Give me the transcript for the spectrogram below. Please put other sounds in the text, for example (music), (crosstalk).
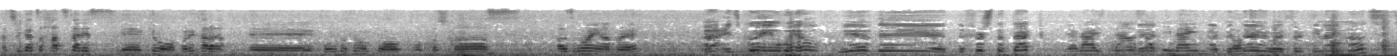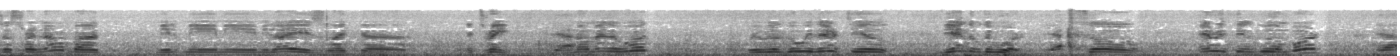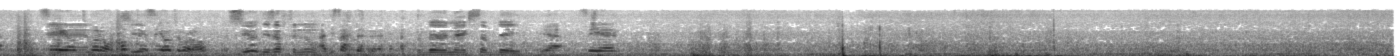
8月20日です、えー今日これから、えーコールドフロントを突破します How's it going, Andre? Ah, it's going well. We have the the first attack. Yeah, nice. Now Yeah. 39 knots. Appetite we're 39 knots just right now, but Mi Mi Mi Milai is like uh, a train. Yeah. No matter what, we will go with her till the end of the war. Yeah, So everything's good on board. yeah. See you tomorrow. Hope see- to see you tomorrow. See you this afternoon At this afternoon. (laughs) the next update. yeah, see you.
